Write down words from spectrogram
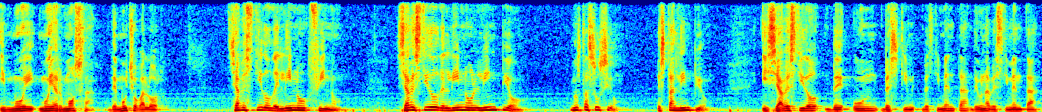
y muy, muy hermosa, de mucho valor. Se ha vestido de lino fino, se ha vestido de lino limpio, no está sucio, está limpio. Y se ha vestido de una vestimenta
